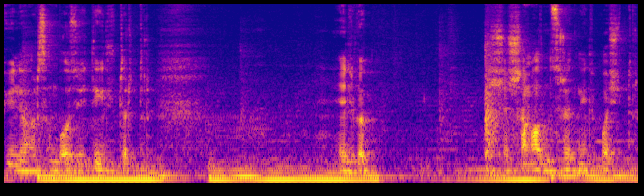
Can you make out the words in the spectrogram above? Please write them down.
үйүнө барсам боз үй тигилип туруптур эл көп еще шамалдын сүрөтүн илип коюшуптур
